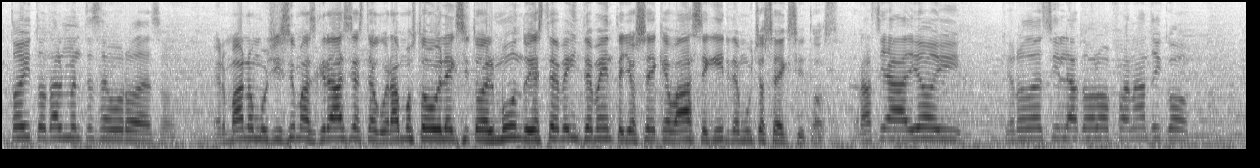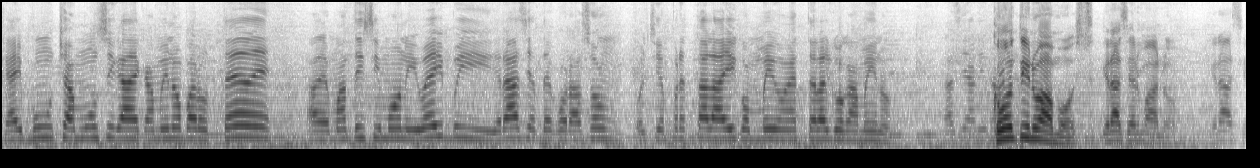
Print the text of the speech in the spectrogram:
estoy totalmente seguro de eso. Hermano, muchísimas gracias. Te auguramos todo el éxito del mundo. Y este 2020 yo sé que va a seguir de muchos éxitos. Gracias a Dios. Y quiero decirle a todos los fanáticos hay mucha música de camino para ustedes, además de Simone Baby, gracias de corazón por siempre estar ahí conmigo en este largo camino. Gracias. Continuamos. Gracias, hermano. Gracias.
